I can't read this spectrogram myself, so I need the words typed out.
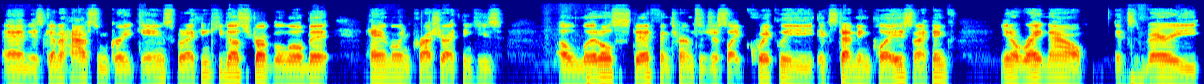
and is going to have some great games, but I think he does struggle a little bit handling pressure. I think he's a little stiff in terms of just like quickly extending plays, and I think, you know, right now it's very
